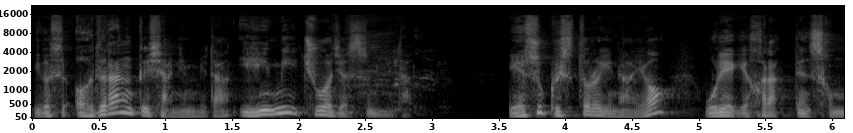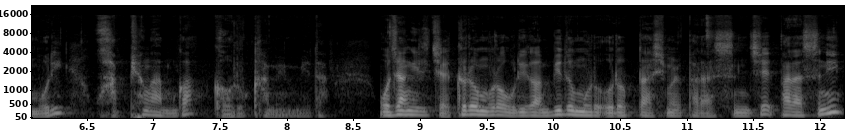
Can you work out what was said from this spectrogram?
이것을 얻으라는 뜻이 아닙니다. 이미 주어졌습니다. 예수 그리스도로 인하여 우리에게 허락된 선물이 화평함과 거룩함입니다. 5장 1절 그러므로 우리가 믿음으로 의롭다 하심을 받았은지 받았으니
